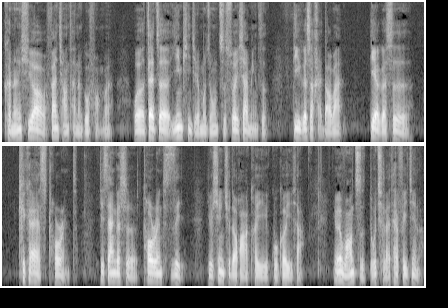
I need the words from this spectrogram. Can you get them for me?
可能需要翻墙才能够访问。我在这音频节目中只说一下名字：第一个是海盗湾，第二个是 KKS Torrent，第三个是 Torrent Z。有兴趣的话，可以谷歌一下。因为网址读起来太费劲了，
